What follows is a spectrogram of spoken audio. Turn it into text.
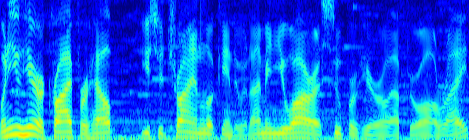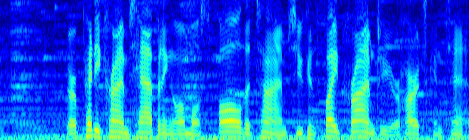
When you hear a cry for help, you should try and look into it. I mean, you are a superhero after all, right? There are petty crimes happening almost all the time, so you can fight crime to your heart's content.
